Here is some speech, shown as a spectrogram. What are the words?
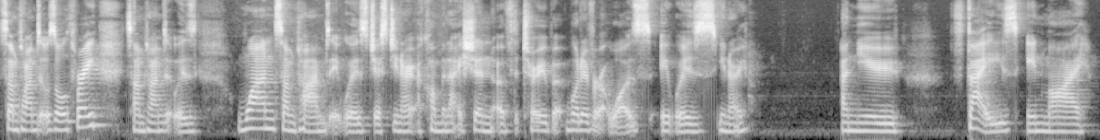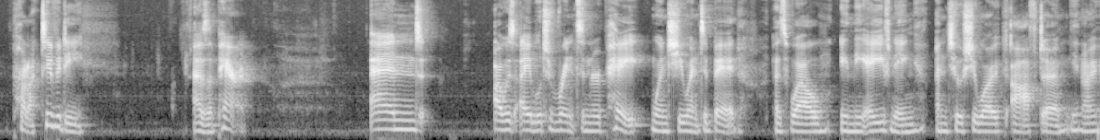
Sometimes it was all three, sometimes it was one, sometimes it was just, you know, a combination of the two, but whatever it was, it was, you know, a new phase in my productivity as a parent. And I was able to rinse and repeat when she went to bed as well in the evening until she woke after, you know,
